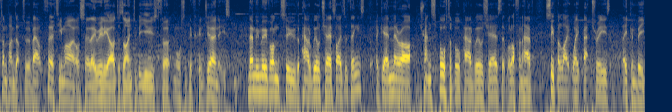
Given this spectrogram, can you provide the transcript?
sometimes up to about 30 miles, so they really are designed to be used for more significant journeys. Then we move on to the powered wheelchair sides of things. Again, there are transportable powered wheelchairs that will often have super lightweight batteries. They can be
